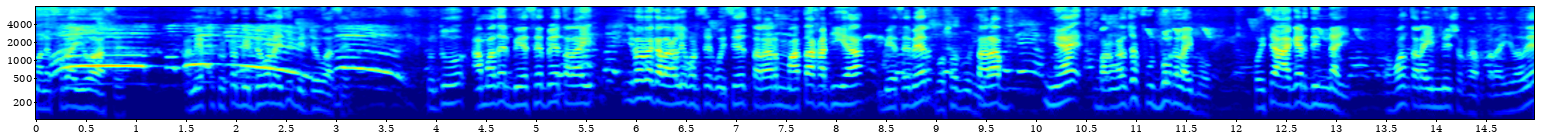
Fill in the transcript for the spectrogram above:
মানে পুরা ইয়ে আছে। আমি একটা ছোট্ট ভিডিও বানাইছি ভিডিও আছে। কিন্তু আমাদের বিএসএফ রে তারা এইভাবে গালাগালি করছে কইছে তারার মাথা কাটিয়া বিএসএফ এর তারা নিয়ে বাংলাদেশে ফুটবল খেলাইব। কইছে আগের দিন নাই। তখন তারা ইন্ডিয়া সরকার তারা এইভাবে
